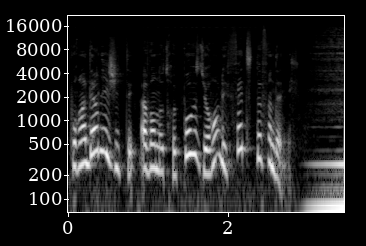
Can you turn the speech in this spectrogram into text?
pour un dernier JT avant notre pause durant les fêtes de fin d'année.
